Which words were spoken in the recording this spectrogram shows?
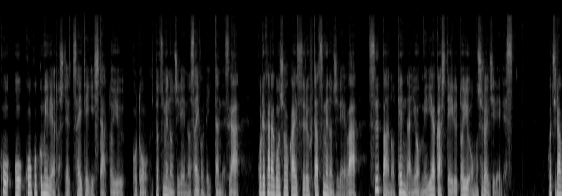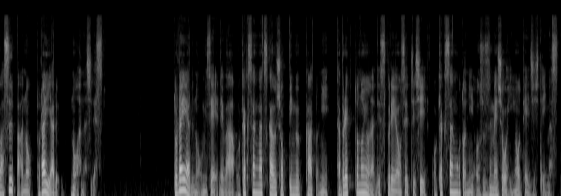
を広告メディアとして再定義したということを一つ目の事例の最後で言ったんですが、これからご紹介する二つ目の事例は、スーパーの店内をメディア化しているという面白い事例です。こちらはスーパーのトライアルの話です。トライアルのお店ではお客さんが使うショッピングカートにタブレットのようなディスプレイを設置し、お客さんごとにおすすめ商品を提示しています。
